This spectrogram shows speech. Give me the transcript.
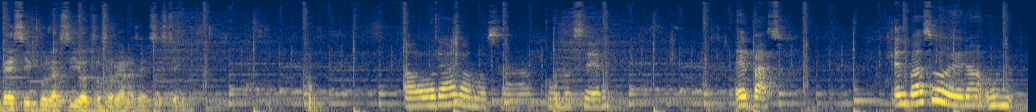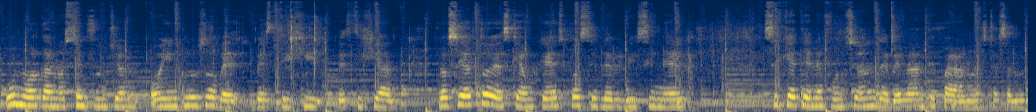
vesículas y otros órganos del sistema. Ahora vamos a conocer el vaso. El vaso era un, órgano sin función o incluso vestigial. Lo cierto es que aunque es posible vivir sin él, sí que tiene función relevante para nuestra salud.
